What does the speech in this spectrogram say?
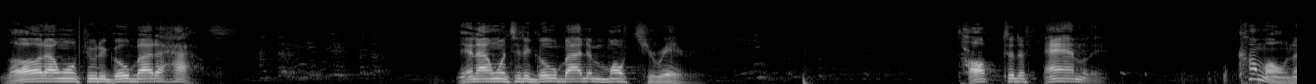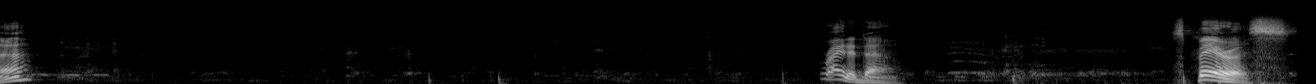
Lord, I want you to go by the house. Then I want you to go by the mortuary. Talk to the family. Come on eh? Write it down. Spare us.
